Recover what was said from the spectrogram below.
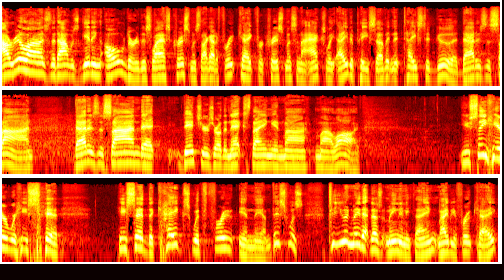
I realized that I was getting older this last Christmas. I got a fruitcake for Christmas and I actually ate a piece of it and it tasted good. That is a sign. That is a sign that dentures are the next thing in my, my life. You see here where he said, he said the cakes with fruit in them. This was, to you and me, that doesn't mean anything, maybe a fruit cake,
